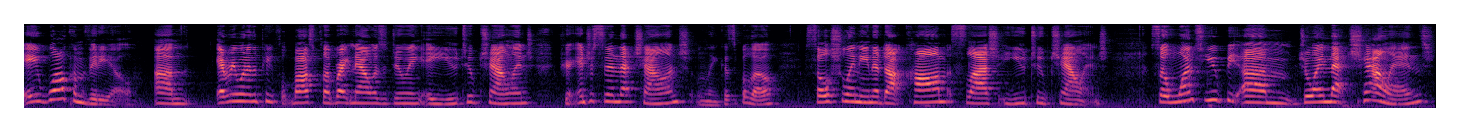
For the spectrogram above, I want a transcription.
a welcome video. Um, everyone in the Pink Boss Club right now is doing a YouTube challenge. If you're interested in that challenge, link is below sociallynina.com slash YouTube challenge. So once you be, um, join that challenge,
